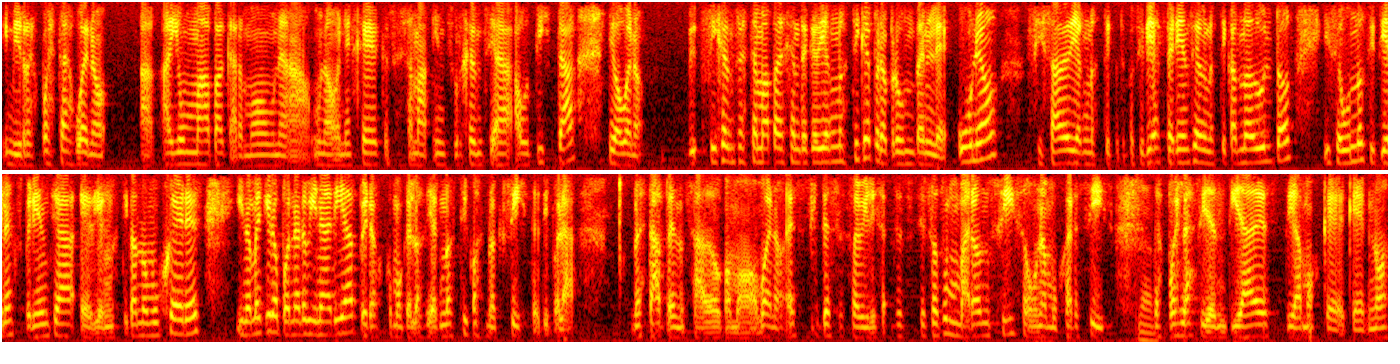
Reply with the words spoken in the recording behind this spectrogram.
y mi respuesta es, bueno, hay un mapa que armó una, una ONG que se llama Insurgencia Autista. Digo, bueno, fíjense este mapa de gente que diagnostique, pero pregúntenle, uno, si sabe diagnosticar, si tiene experiencia diagnosticando adultos, y segundo, si tiene experiencia eh, diagnosticando mujeres. Y no me quiero poner binaria, pero es como que los diagnósticos no existen, tipo la no está pensado como, bueno, es si te si sos un varón cis o una mujer cis. Después las identidades, digamos, que, que, no,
